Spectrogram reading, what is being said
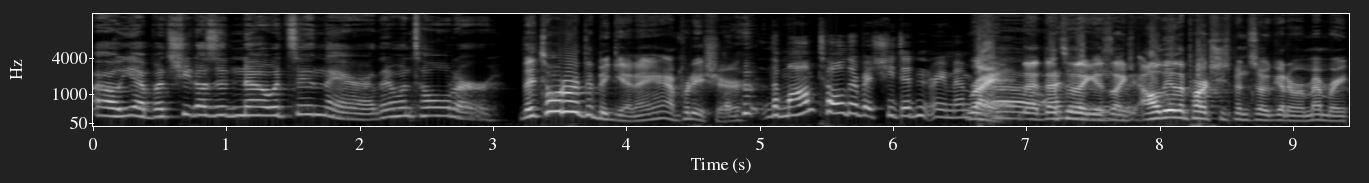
Oh yeah, but she doesn't know it's in there. No one told her. They told her at the beginning. I'm pretty sure. The mom told her, but she didn't remember. Right, Oh, that, that's I the thing. Is like all the other parts she's been so good at remembering,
